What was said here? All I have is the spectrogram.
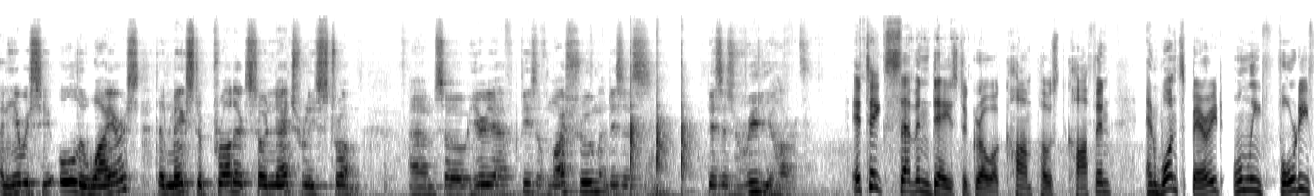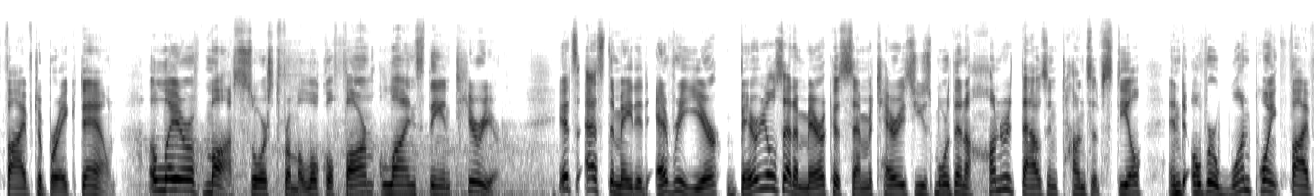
and here we see all the wires that makes the product so naturally strong. Um, so here you have a piece of mushroom, and this is, this is really hard. It takes seven days to grow a compost coffin, and once buried, only 45 to break down. A layer of moss sourced from a local farm lines the interior. It's estimated every year burials at America's cemeteries use more than 100,000 tons of steel and over 1.5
